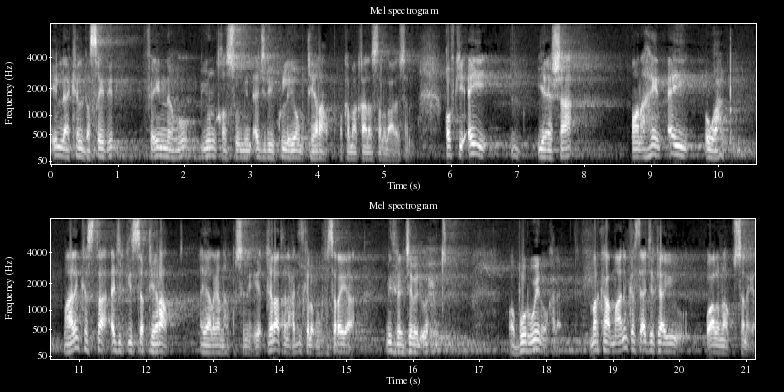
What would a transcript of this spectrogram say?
ila kalba saydin fainahu yunqasu min ajri kuli yowm qiraad kama qaala sala اllah alay slam qofkii ay yeeshaa oon ahayn ay ugaadh. Maalin kasta ajirkiisa qiraad ayaa laga naaqusinaya qiraadkana xadiid kale wuxuu fasirayaa mila jabal uxud waa buur weyn oo kale. Marka maalin kasta ajirkaagii waa la naaqusanaya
